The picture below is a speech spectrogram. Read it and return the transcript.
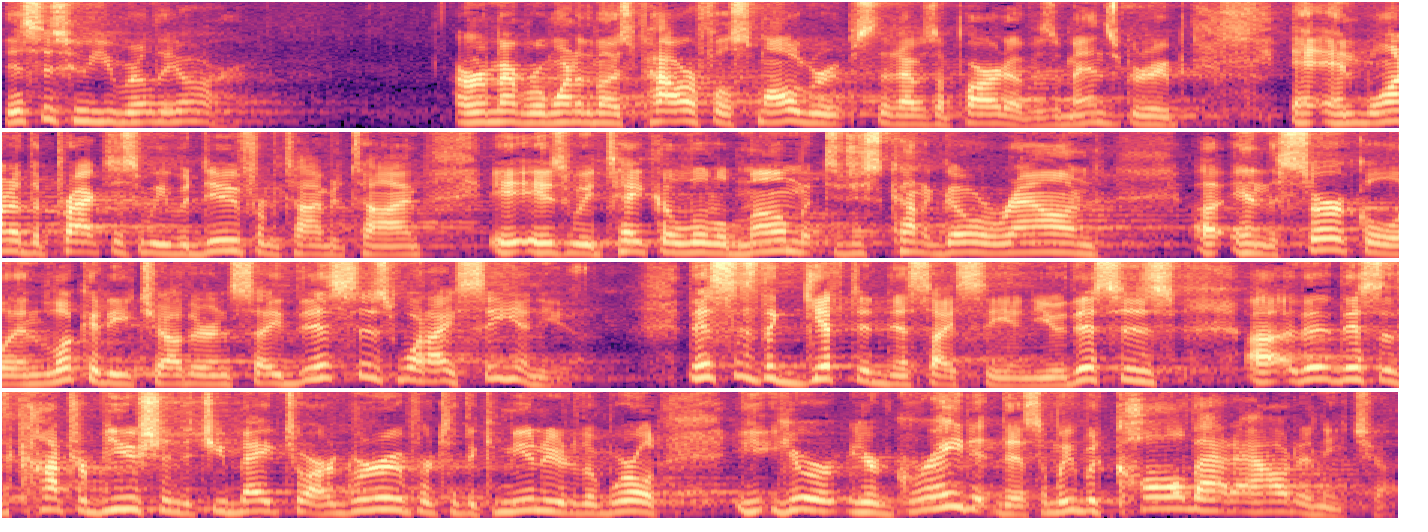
This is who you really are. I remember one of the most powerful small groups that I was a part of was a men's group. And one of the practices we would do from time to time is we'd take a little moment to just kind of go around uh, in the circle and look at each other and say, This is what I see in you. This is the giftedness I see in you. This is, uh, this is the contribution that you make to our group or to the community or to the world. You're, you're great at this. And we would call that out in each other.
